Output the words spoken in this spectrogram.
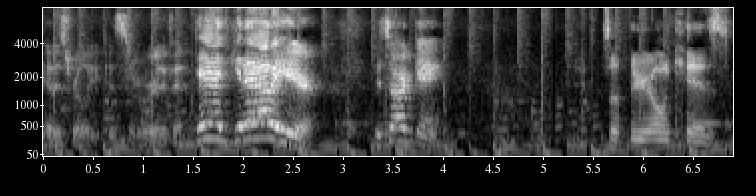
it is really, it's really fun. Dad, get out of here. It's our game. So through your own kids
